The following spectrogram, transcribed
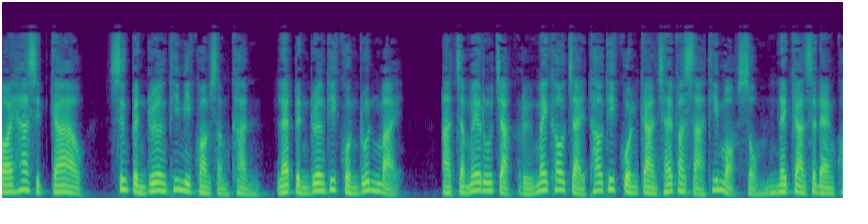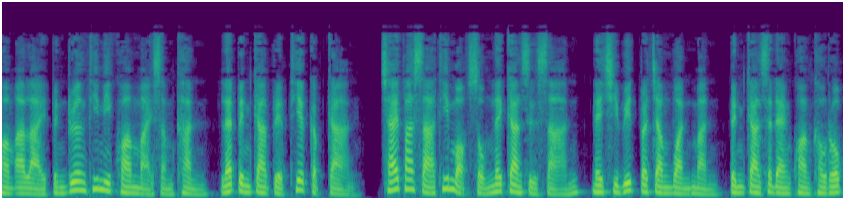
2559 ซึ่งเป็นเรื่องที่มีความสำคัญ และเป็นเรื่องที่คนรุ่นใหม่ อาจจะไม่รู้จักหรือไม่เข้าใจเท่าที่ควรการใช้ภาษาที่เหมาะสม ในการแสดงความอาลัยเป็นเรื่องที่มีความหมายสำคัญ และเป็นการเปรียบเทียบกับการ ใช้ภาษาที่เหมาะสมในการสื่อสาร ในชีวิตประจำวันมัน เป็นการแสดงความเคารพ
